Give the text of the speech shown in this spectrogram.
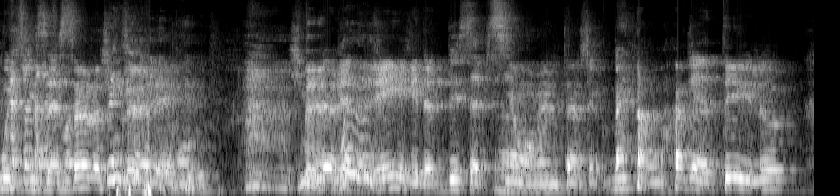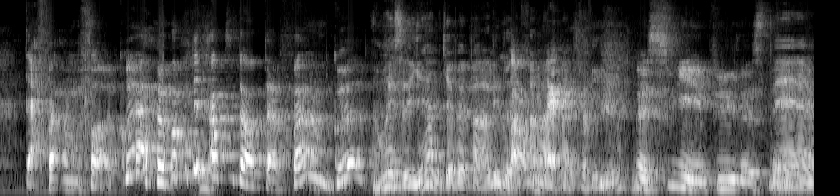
Moi, je disais ça, là, je pleurais, mon gars. Je Mais- pleurais de rire et de déception en même temps. J'étais comme, ben non, arrêtez, là. Ta femme, fuck, quoi? On est rendu dans ta femme, quoi? Ah Ouais, c'est Yann qui avait parlé de la Ah, femme à ouais. la patrie. là. Je me souviens plus, là. C'était. Mais.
